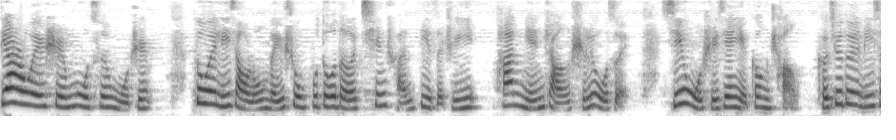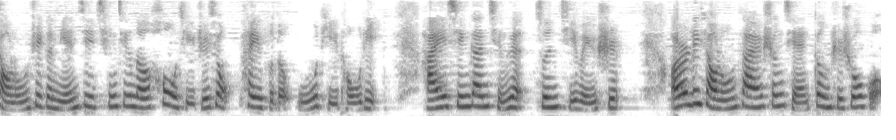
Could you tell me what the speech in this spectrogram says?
第二位是木村武之。作为李小龙为数不多的亲传弟子之一，他年长十六岁，习武时间也更长，可却对李小龙这个年纪轻轻的后起之秀佩服得五体投地，还心甘情愿尊其为师。而李小龙在生前更是说过：“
